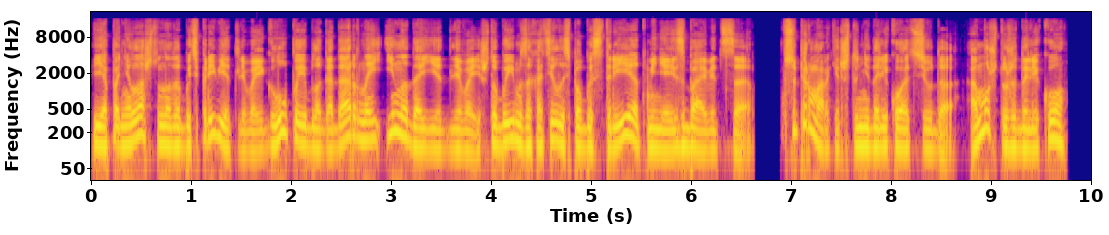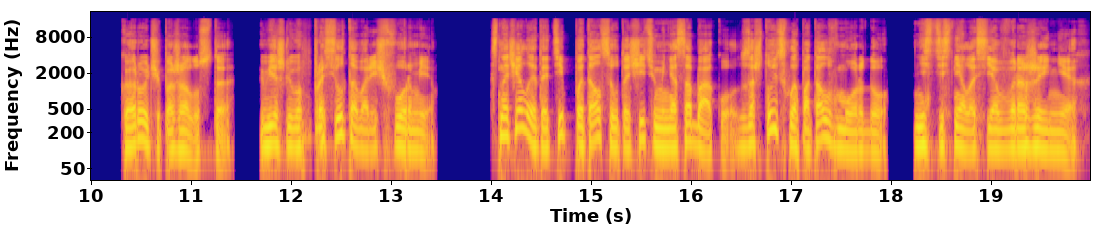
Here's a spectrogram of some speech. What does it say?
Я поняла, что надо быть приветливой, глупой, благодарной и надоедливой, чтобы им захотелось побыстрее от меня избавиться. В супермаркет, что недалеко отсюда, а может уже далеко. Короче, пожалуйста, вежливо попросил товарищ в форме. Сначала этот тип пытался утащить у меня собаку, за что и схлопотал в морду. Не стеснялась я в выражениях.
